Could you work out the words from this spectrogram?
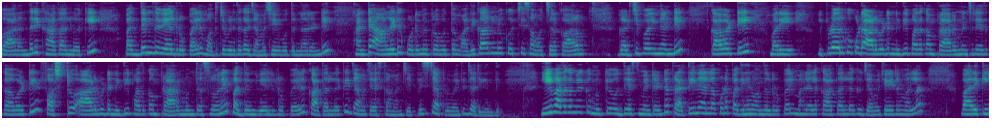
వారందరి ఖాతాల్లోకి పద్దెనిమిది వేల రూపాయలు మొదటి విడతగా జమ చేయబోతున్నారండి. అంటే ఆల్రెడీ కూటమి ప్రభుత్వం అధికారంలోకి వచ్చి సంవత్సర కాలం గడిచిపోయిందండి. కాబట్టి మరి ఇప్పటివరకు కూడా ఆడబిడ్డ నిధి పథకం ప్రారంభించలేదు కాబట్టి ఫస్ట్ ఆడబిడ్డ నిధి పథకం ప్రారంభం దశలోనే పద్దెనిమిది వేల రూపాయలు ఖాతాల్లోకి జమ చేస్తామని చెప్పేసి చెప్పడం అయితే జరిగింది. ఈ పథకం యొక్క ముఖ్య ఉద్దేశం ఏంటంటే ప్రతి నెల కూడా పదిహేను వందల రూపాయలు మహిళల ఖాతాల్లోకి జమ చేయడం వల్ల వారికి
